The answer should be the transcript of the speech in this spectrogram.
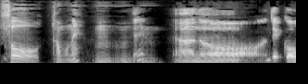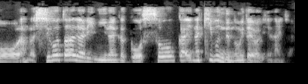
そうかもね。うんうん、うん。ねゃん。あのーで、こう、なんか仕事上がりになんかこう、爽快な気分で飲みたいわけじゃないじゃん。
